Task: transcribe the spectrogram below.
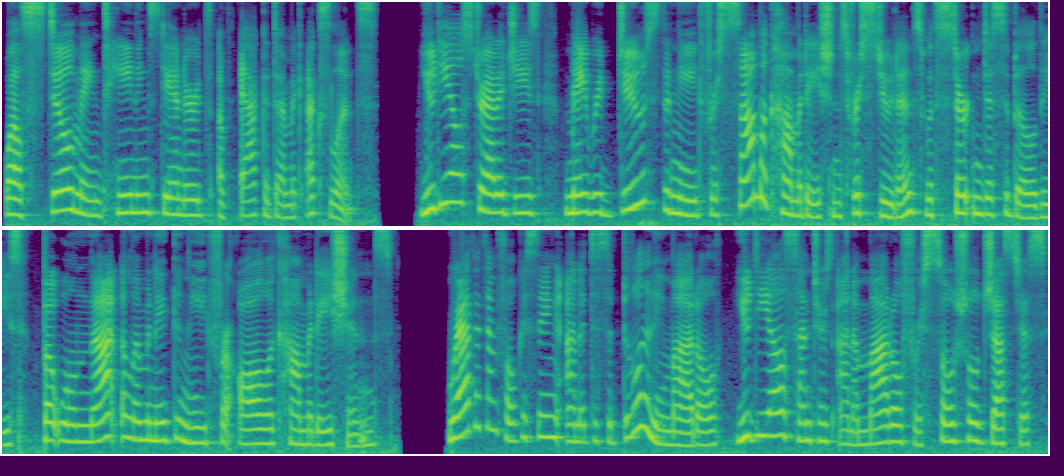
while still maintaining standards of academic excellence. UDL strategies may reduce the need for some accommodations for students with certain disabilities, but will not eliminate the need for all accommodations. Rather than focusing on a disability model, UDL centers on a model for social justice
